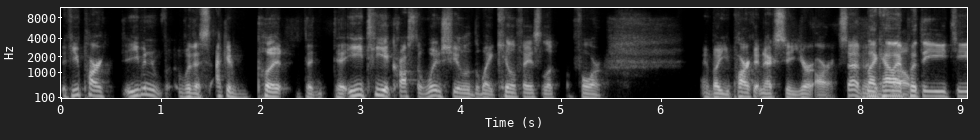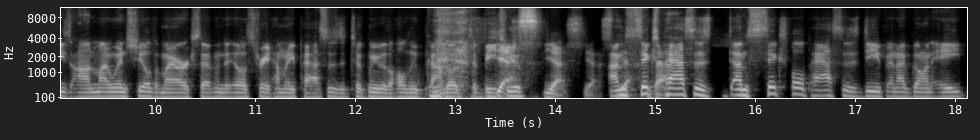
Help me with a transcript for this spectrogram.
if you park even with this, I could put the the ET across the windshield the way Killface looked before, but you park it next to your RX-7, like how I put the ETs on my windshield of my RX-7 to illustrate how many passes it took me with a whole new combo to beat you. yes, yes, yes. I'm yeah, six that. passes. I'm six full passes deep, and I've gone eight,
